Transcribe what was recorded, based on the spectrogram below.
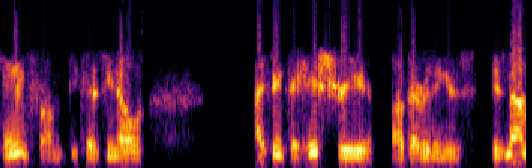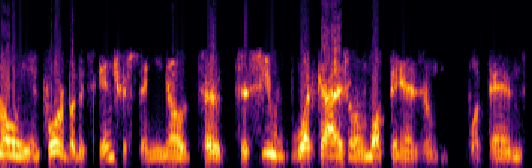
came from because you know I think the history of everything is is not only important but it's interesting you know to to see what guys are in what bands and what bands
